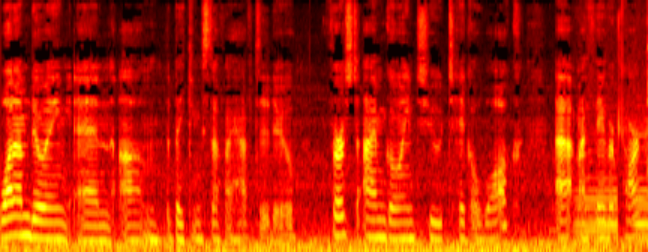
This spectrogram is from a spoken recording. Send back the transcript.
what I'm doing and um, the baking stuff I have to do. First, I'm going to take a walk at my favorite park.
